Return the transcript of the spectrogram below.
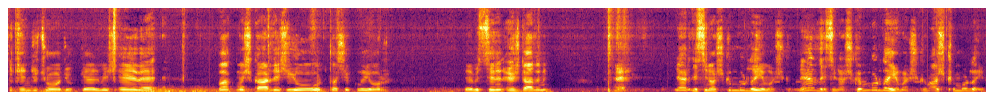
İkinci çocuk gelmiş eve. Bakmış kardeşi yoğurt kaşıklıyor. Demiş senin ecdadının. Eh, Neredesin aşkım? Buradayım aşkım. Neredesin aşkım? Buradayım aşkım. Aşkım buradayım.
